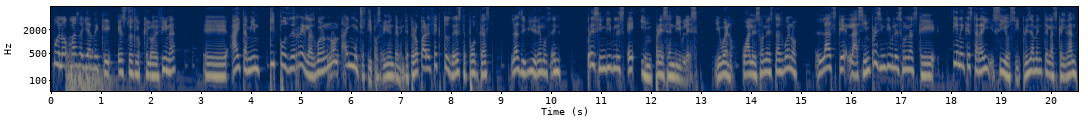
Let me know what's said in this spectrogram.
Bueno, más allá de que esto es lo que lo defina, eh, hay también tipos de reglas. Bueno, no hay muchos tipos, evidentemente, pero para efectos de este podcast las dividiremos en prescindibles e imprescindibles. Y bueno, ¿cuáles son estas? Bueno, las que las imprescindibles son las que tienen que estar ahí sí o sí, precisamente las que le dan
